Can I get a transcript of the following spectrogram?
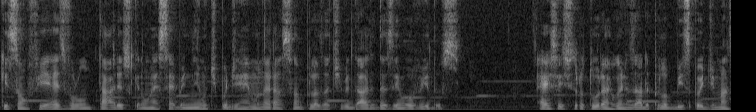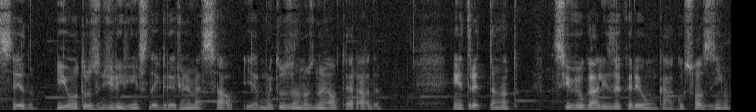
que são fiéis voluntários que não recebem nenhum tipo de remuneração pelas atividades desenvolvidas. Essa estrutura é organizada pelo bispo de Macedo e outros dirigentes da Igreja Universal e há muitos anos não é alterada. Entretanto, Silvio Galiza criou um cargo sozinho,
